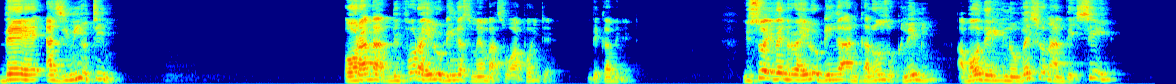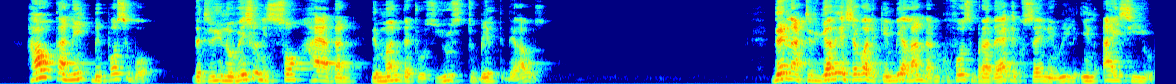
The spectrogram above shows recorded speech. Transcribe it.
the Azimio team, or rather before Raila Odinga's members were appointed in the cabinet, you saw even Raila Odinga and Kalonzo claiming about the renovation and they said, how can it be possible that renovation is so higher than the money that was used to build the house? Then at Rigathi Gachagua alikimbia London kuforce brother yake kusaini a will in ICU.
